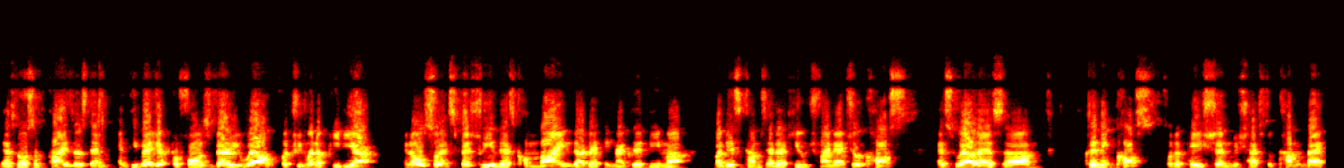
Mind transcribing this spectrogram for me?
there's no surprises that anti-VEGF performs very well for treatment of PDR, and also especially if there's combined diabetic macular edema. But this comes at a huge financial cost as well as um, clinic costs for the patient, which has to come back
